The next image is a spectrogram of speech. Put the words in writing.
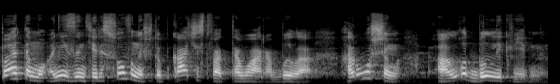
Поэтому они заинтересованы, чтобы качество товара было хорошим, а лот был ликвидным.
